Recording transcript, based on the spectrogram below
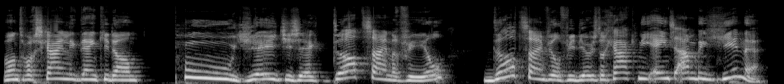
Want waarschijnlijk denk je dan, poeh, jeetje zeg, dat zijn er veel. Dat zijn veel video's, daar ga ik niet eens aan beginnen.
